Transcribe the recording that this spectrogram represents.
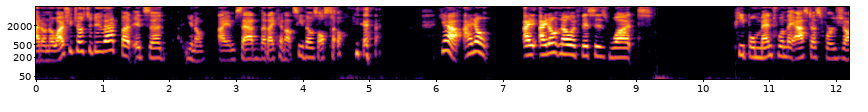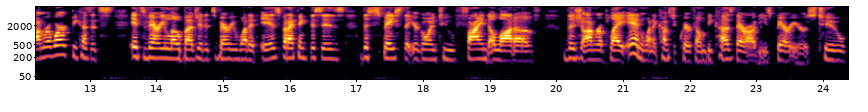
I don't know why she chose to do that, but it's a you know I am sad that I cannot see those also. Yeah. yeah i don't i i don't know if this is what people meant when they asked us for genre work because it's it's very low budget it's very what it is but i think this is the space that you're going to find a lot of the genre play in when it comes to queer film because there are these barriers to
